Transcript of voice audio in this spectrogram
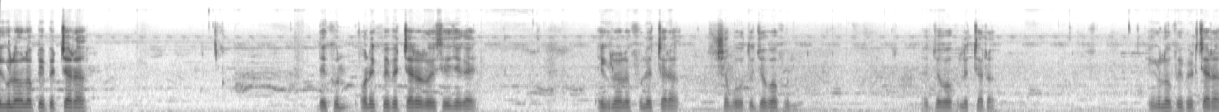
এগুলো হলো পেঁপের চারা। দেখুন, অনেক পেঁপের চারা রয়েছে এই জায়গায়। এগুলো হলো ফুলের চারা, সম্ভবত জবা ফুল। জবা ফুলের চারা, এগুলো পেঁপের চারা।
